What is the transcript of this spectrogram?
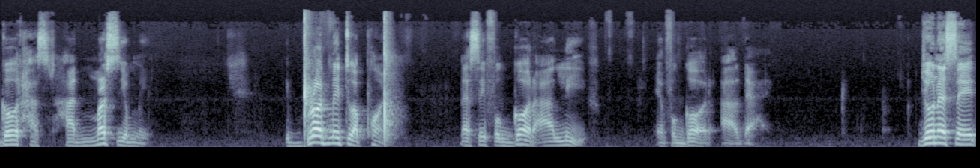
God has had mercy on me, it brought me to a point that say, for God I'll live, and for God I'll die. Jonah said,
